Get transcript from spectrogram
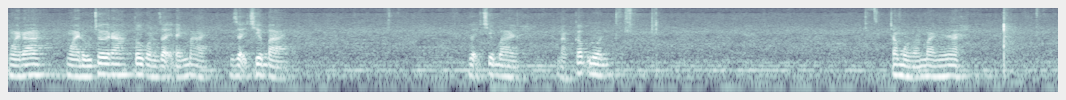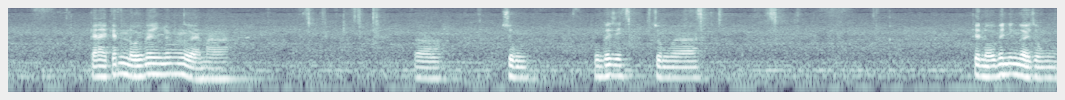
Ngoài ra, ngoài đồ chơi ra, tôi còn dạy đánh bài, dạy chia bài. Dạy chia bài đẳng cấp luôn. Trong một ván bài như thế này cái này kết nối với những người mà uh, dùng dùng cái gì? Dùng uh, kết nối với những người dùng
